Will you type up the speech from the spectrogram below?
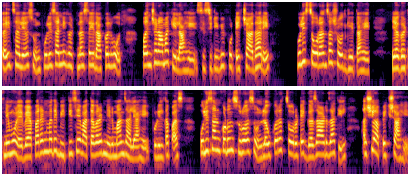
कैद झाली असून पोलिसांनी घटनास्थळी दाखल होत पंचनामा केला आहे. सीसीटीव्ही फुटेजच्या आधारे पोलीस चोरांचा शोध घेत आहेत. या घटनेमुळे व्यापाऱ्यांमध्ये भीतीचे वातावरण निर्माण झाले आहे. पुढील तपास पोलिसांकडून सुरू असून लवकरच चोरटे गजाआड जातील अशी अपेक्षा आहे.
